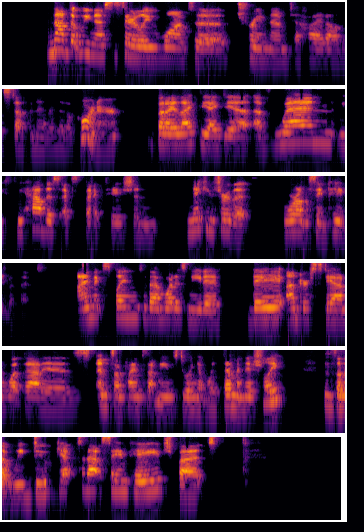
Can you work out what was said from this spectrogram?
not that we necessarily want to train them to hide all the stuff in every little corner, but I like the idea of when we, we have this expectation, making sure that we're on the same page with it. I'm explaining to them what is needed. They understand what that is. And sometimes that means doing it with them initially mm-hmm. so that we do get to that same page. But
